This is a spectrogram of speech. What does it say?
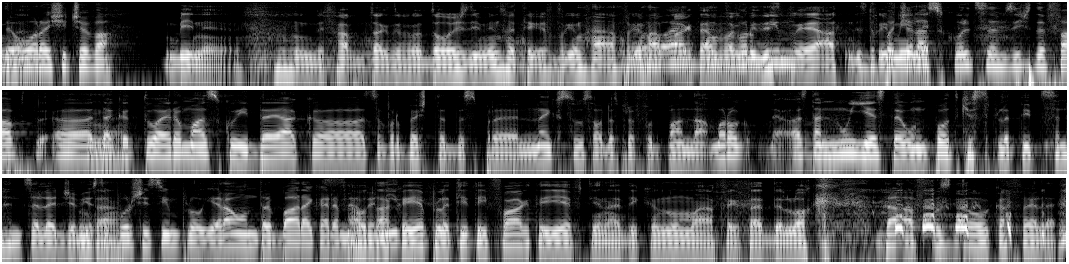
De o Da. oră și ceva. Bine, de fapt doar de vreo 20 de minute, că prima, prima Bă, parte am vorbit vorbim- despre ea, despre După ce mine. l-asculti să-mi zici de fapt uh, dacă tu ai rămas cu ideea că se vorbește despre Nexus sau despre Food Panda. Mă rog, asta nu este un podcast plătit să ne înțelegem. Este Da. pur și simplu, era o întrebare care mi-a Sau venit. dacă e plătit, e foarte ieftin, adică nu m-a afectat deloc. Da, a fost două cafele.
